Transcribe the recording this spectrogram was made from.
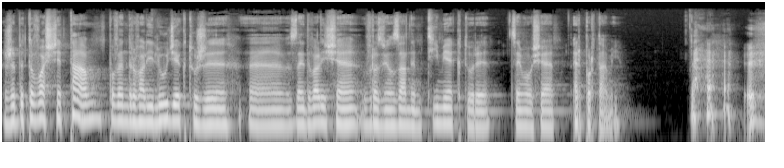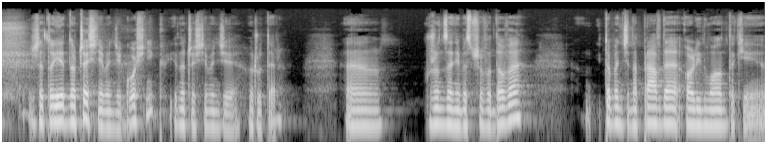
żeby to właśnie tam powędrowali ludzie, którzy e, znajdowali się w rozwiązanym teamie, który zajmował się airportami. Że to jednocześnie będzie głośnik, jednocześnie będzie router, e, urządzenie bezprzewodowe i to będzie naprawdę all-in-one, takie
